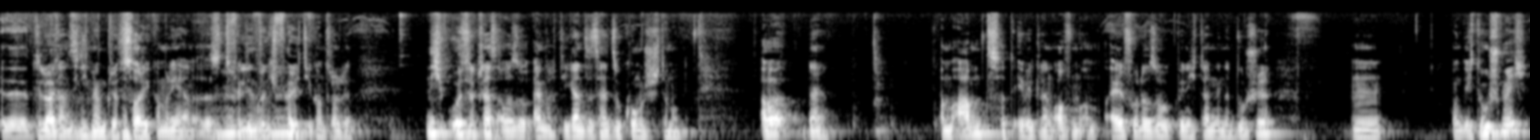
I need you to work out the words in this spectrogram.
Äh, Die Leute haben sich nicht mehr im Griff, sorry, kann man nicht anders. Also, die verlieren wirklich völlig die Kontrolle. Nicht ultra krass, aber so einfach die ganze Zeit so komische Stimmung. Aber, naja. Am Abend, das hat ewig lang offen, um 11 oder so, bin ich dann in der Dusche. Mm, Und ich dusche mich,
